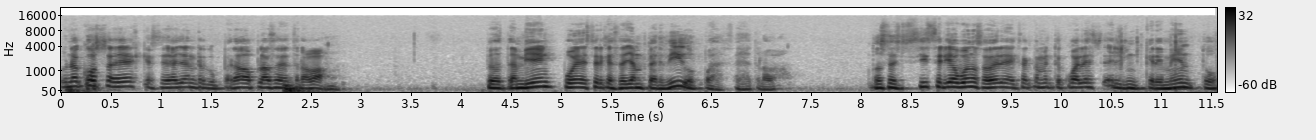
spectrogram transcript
una cosa es que se hayan recuperado plazas de trabajo, pero también puede ser que se hayan perdido plazas de trabajo. Entonces sí sería bueno saber exactamente cuál es el incremento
